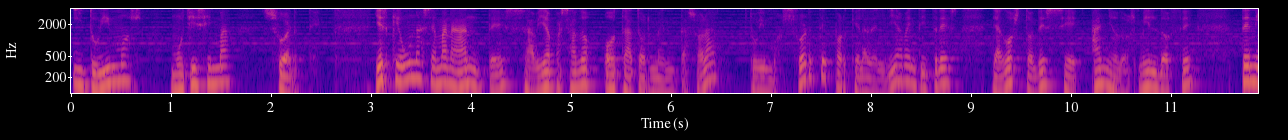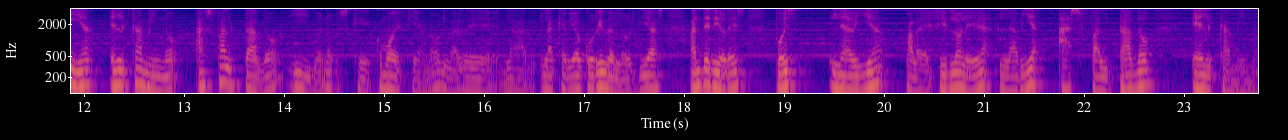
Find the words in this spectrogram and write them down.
y tuvimos muchísima suerte. Y es que una semana antes había pasado otra tormenta solar. Tuvimos suerte porque la del día 23 de agosto de ese año 2012 tenía el camino asfaltado y bueno, es que como decía, ¿no? La, de, la, que había ocurrido en los días anteriores, pues le había, para decirlo, le había, le había asfaltado el camino.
